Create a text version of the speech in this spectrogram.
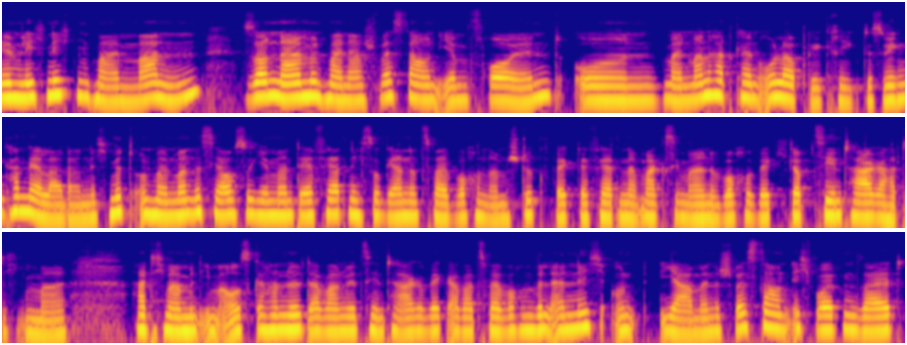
Nämlich nicht mit meinem Mann, sondern mit meiner Schwester und ihrem Freund. Und mein Mann hat keinen Urlaub gekriegt, deswegen kann der leider nicht mit. Und mein Mann ist ja auch so jemand, der fährt nicht so gerne zwei Wochen am Stück weg. Der fährt maximal eine Woche weg. Ich glaube, zehn Tage hatte ich ihm mal, hatte ich mal mit ihm ausgehandelt. Da waren wir zehn Tage weg, aber zwei Wochen will er nicht. Und ja, meine Schwester und ich wollten seit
